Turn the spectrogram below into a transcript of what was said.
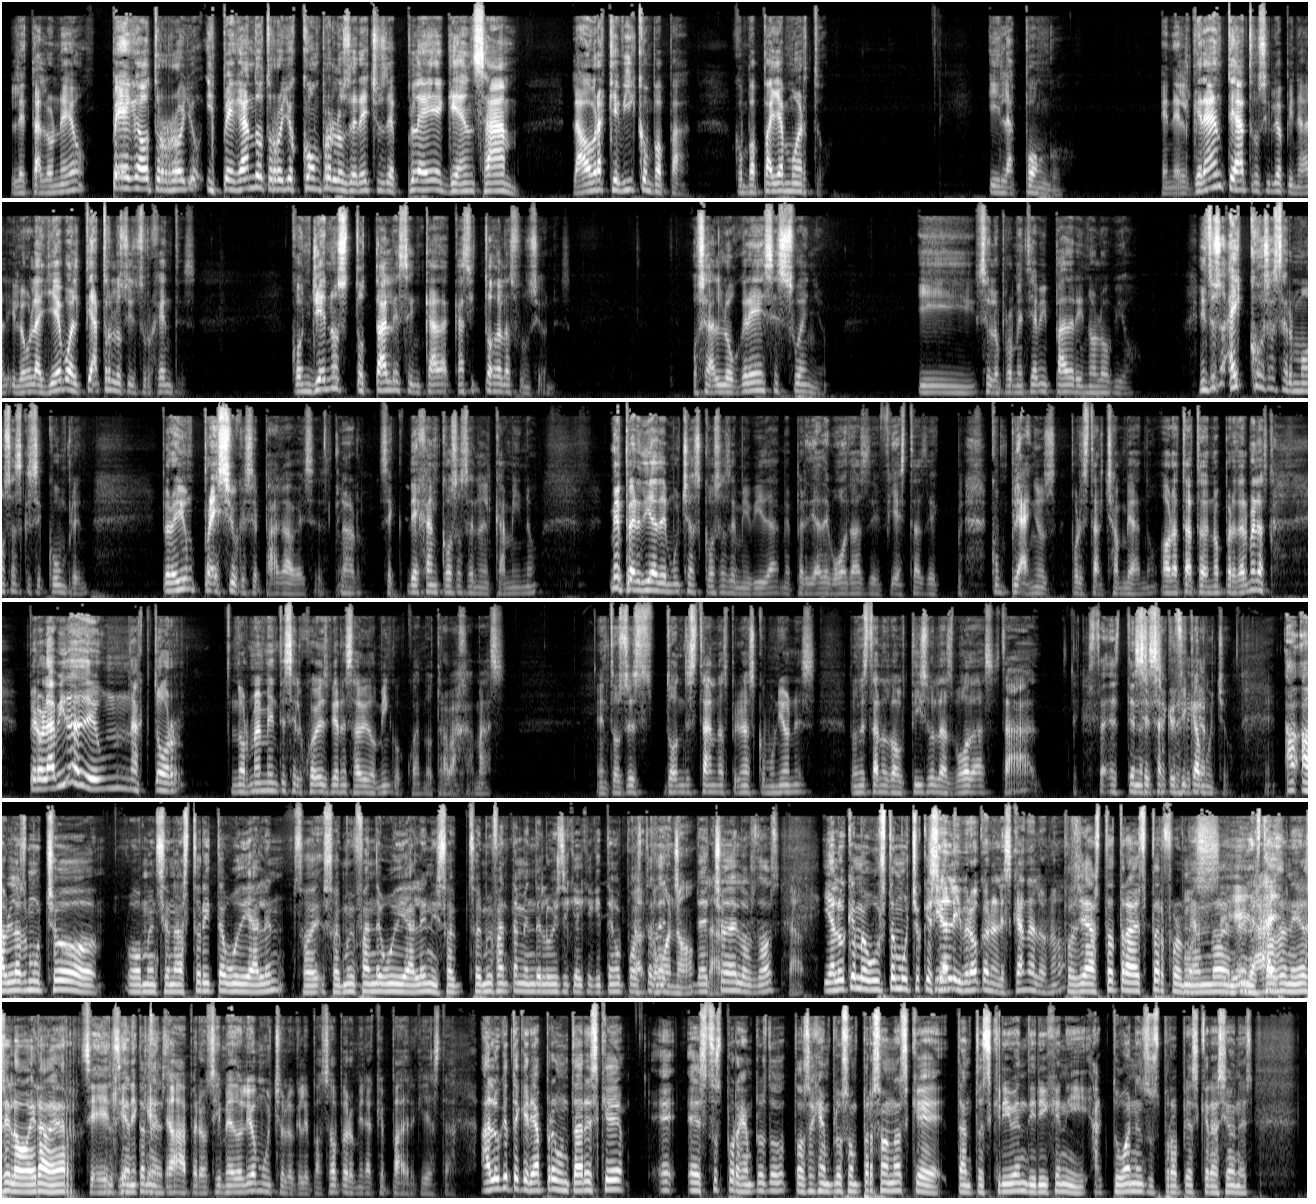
le taloneo, pega otro rollo y pegando otro rollo compro los derechos de Play Again Sam, la obra que vi con papá, con papá ya muerto. Y la pongo en el Gran Teatro Silvia Pinal y luego la llevo al Teatro de los Insurgentes, con llenos totales en cada, casi todas las funciones. O sea, logré ese sueño y se lo prometí a mi padre y no lo vio. Entonces hay cosas hermosas que se cumplen, pero hay un precio que se paga a veces. ¿no? Claro. Se dejan cosas en el camino. Me perdía de muchas cosas de mi vida, me perdía de bodas, de fiestas, de cumpleaños por estar chambeando. Ahora trato de no perdérmelas. Pero la vida de un actor normalmente es el jueves, viernes, sábado y domingo, cuando trabaja más. Entonces, ¿dónde están las primeras comuniones? ¿Dónde están los bautizos, las bodas? Está, Está- se sacrifica mucho. Ha- Hablas mucho, o mencionaste ahorita Woody Allen. Soy, soy muy fan de Woody Allen y soy, soy muy fan también de Louis C.K., que aquí tengo póster, de, ¿cómo hecho, no? de hecho, Claro. de los dos. Claro. Y algo que me gusta mucho que Sí la libró con el escándalo, ¿no? pues ya está otra vez performeando Pues sí, en, en. Estados Unidos y lo voy a ir a ver. sí, el tiene que... Ah, pero sí me dolió mucho lo que le pasó, pero mira qué padre que ya está. Algo que te quería preguntar es que eh, estos, por ejemplo, do- dos ejemplos son personas que tanto escriben, dirigen y actúan en sus propias creaciones.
